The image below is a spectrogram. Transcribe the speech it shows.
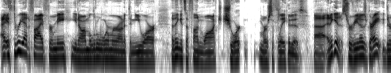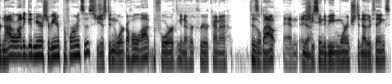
I, three out of five for me you know i'm a little warmer on it than you are i think it's a fun watch it's short mercifully It is. uh, and again, Sorvino's great. There are not a lot of good Mira Sorvino performances. She just didn't work a whole lot before you know her career kind of fizzled out, and Yeah. she seemed to be more interested in other things.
